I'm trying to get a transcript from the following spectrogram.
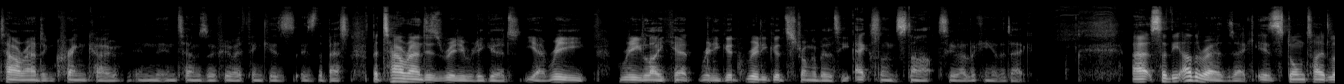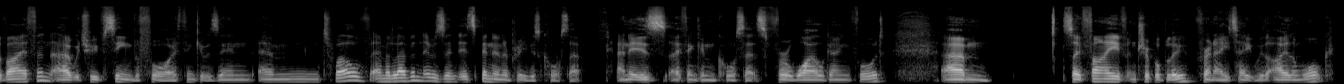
Talrand and Krenko in in terms of who I think is is the best. But Talrand is really really good. Yeah, really really like it. Really good, really good strong ability. Excellent start to uh, looking at the deck. Uh, so the other area of the deck is Stormtide Leviathan, uh, which we've seen before. I think it was in M12, M11. It was in, it's been in a previous core set, and it is, I think, in core sets for a while going forward. Um, so five and triple blue for an 8-8 with Island Walk.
